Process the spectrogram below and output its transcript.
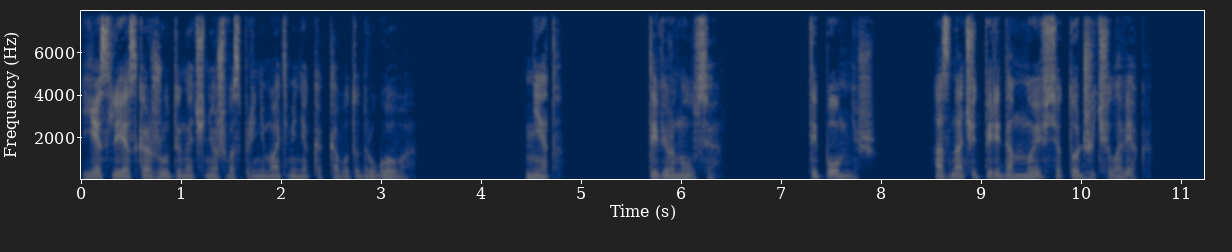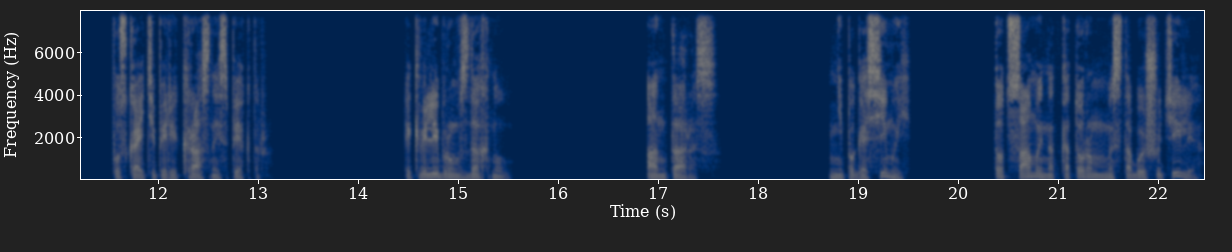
«Если я скажу, ты начнешь воспринимать меня как кого-то другого». «Нет. Ты вернулся. Ты помнишь. А значит, передо мной все тот же человек. Пускай теперь и красный спектр». Эквилибрум вздохнул. «Антарес. Непогасимый? Тот самый, над которым мы с тобой шутили?»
